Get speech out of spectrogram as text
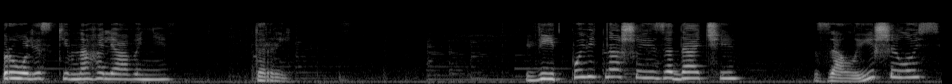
пролісків на галявині? Три. Відповідь нашої задачі залишилось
